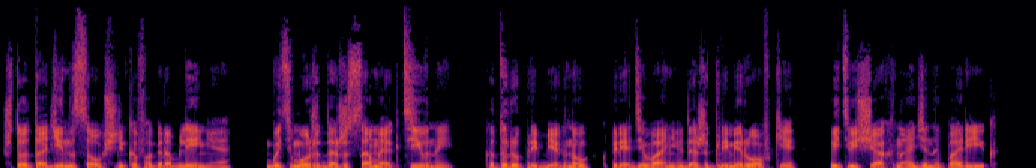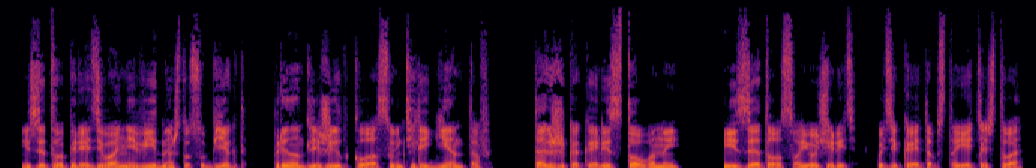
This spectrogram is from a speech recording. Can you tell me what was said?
что это один из сообщников ограбления, быть может даже самый активный, который прибегнул к переодеванию и даже гримировке, ведь в вещах найден и парик. Из этого переодевания видно, что субъект принадлежит классу интеллигентов, так же, как и арестованный. И из этого, в свою очередь, вытекает обстоятельство,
